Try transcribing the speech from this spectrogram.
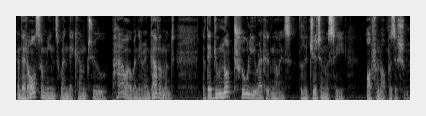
And that also means when they come to power, when they're in government, that they do not truly recognize the legitimacy of an opposition.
